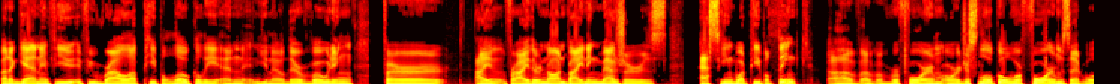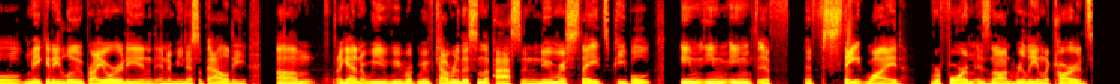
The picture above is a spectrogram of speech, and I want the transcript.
But again, if you if you rile up people locally and you know they're voting for I for either non-binding measures, asking what people think of, of, of reform or just local reforms that will make it a low priority in, in a municipality. Um, again, we we we've covered this in the past in numerous states. People, even, even, even if if statewide reform is not really in the cards.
